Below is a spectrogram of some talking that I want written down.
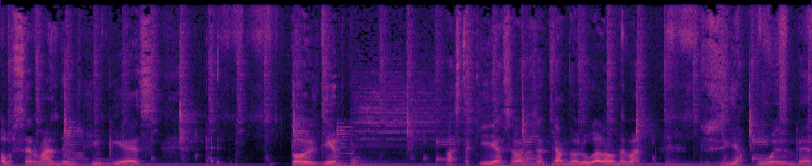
observando el GPS eh, todo el tiempo hasta que ya se van acercando al lugar a donde van. Entonces ya pueden ver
